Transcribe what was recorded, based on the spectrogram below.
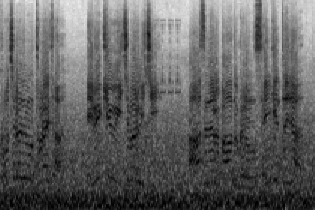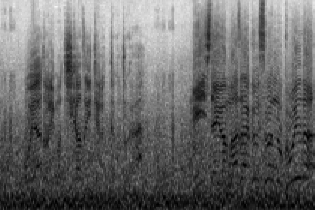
V220 こちらでも捉えた。MQ101 アーセナルバードからの宣言隊だ。親鳥も近づいてるってことか。明治隊はマザーグースマンの護衛だ。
